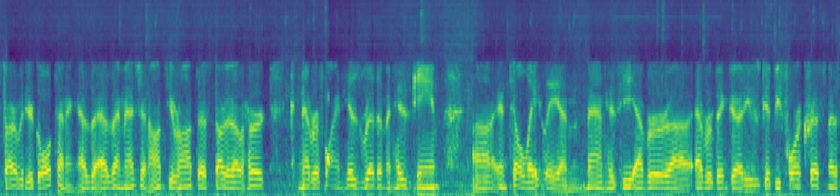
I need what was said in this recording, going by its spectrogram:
start with your goaltending. As as I mentioned, Antti Raanta started out hurt, could never find his rhythm and his game uh, until lately. And man, has he ever uh, ever been good? He was good before Christmas,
